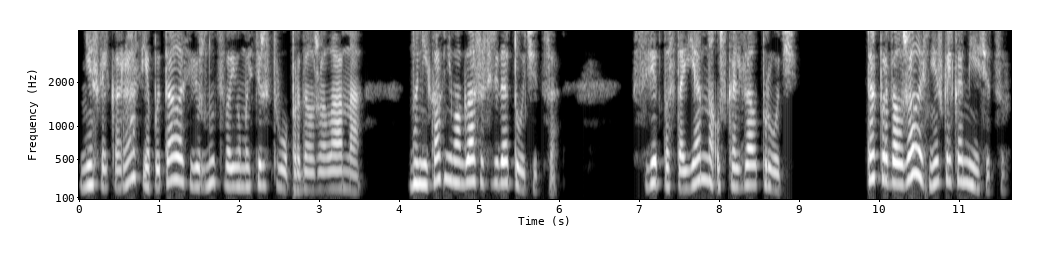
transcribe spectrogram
«Несколько раз я пыталась вернуть свое мастерство», — продолжала она, но никак не могла сосредоточиться. Свет постоянно ускользал прочь. Так продолжалось несколько месяцев.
